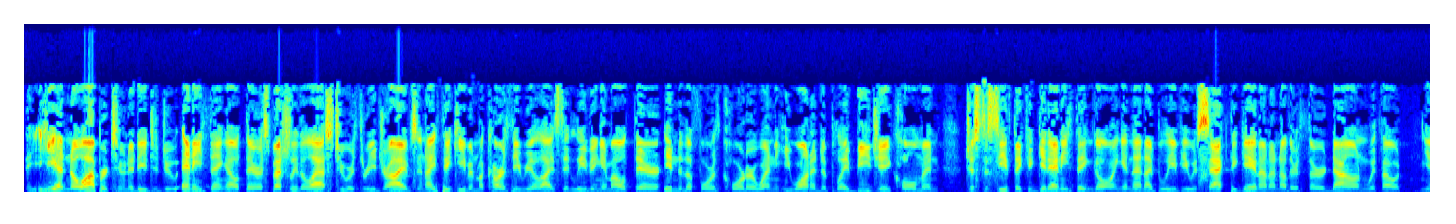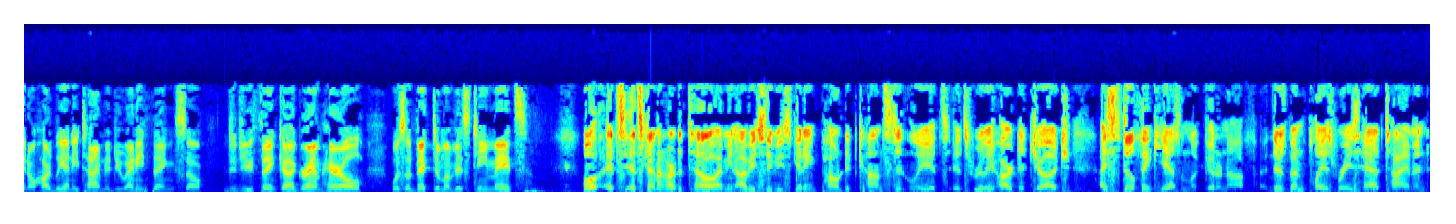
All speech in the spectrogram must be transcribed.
he had no opportunity to do anything out there, especially the last two or three drives. And I think even McCarthy realized it, leaving him out there into the fourth quarter when he wanted to play B.J. Coleman just to see if they could get anything going. And then I believe he was sacked again on another third down without, you know, hardly any time to do anything. So, did you think uh, Graham Harrell was a victim of his teammates? Well, it's it's kind of hard to tell. I mean, obviously, if he's getting pounded constantly, it's it's really hard to judge. I still think he hasn't looked good enough. There's been plays where he's had time, and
